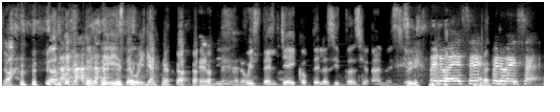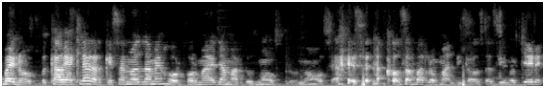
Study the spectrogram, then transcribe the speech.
Perdiste, Vulcano. Perdí, pero... Fuiste el Jacob de la situación, ah, no es sí. Pero ese, pero esa, bueno, cabe aclarar que esa no es la mejor forma de llamar los monstruos, ¿no? O sea, esa es la cosa más romántica. O sea, si uno quiere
